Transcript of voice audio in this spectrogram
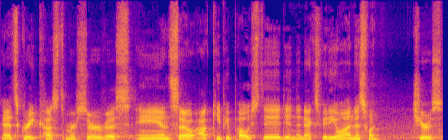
That's great customer service. And so I'll keep you posted in the next video on this one. Cheers.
